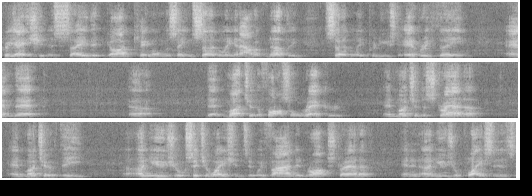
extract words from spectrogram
creationists say that God came on the scene suddenly and out of nothing suddenly produced everything and that uh, that much of the fossil record and much of the strata and much of the uh, unusual situations that we find in rock strata and in unusual places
